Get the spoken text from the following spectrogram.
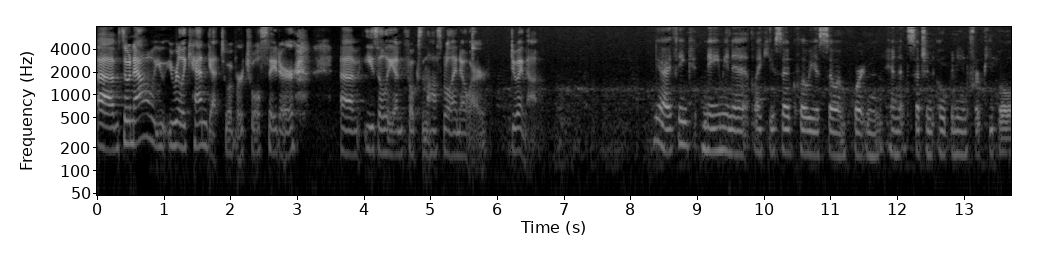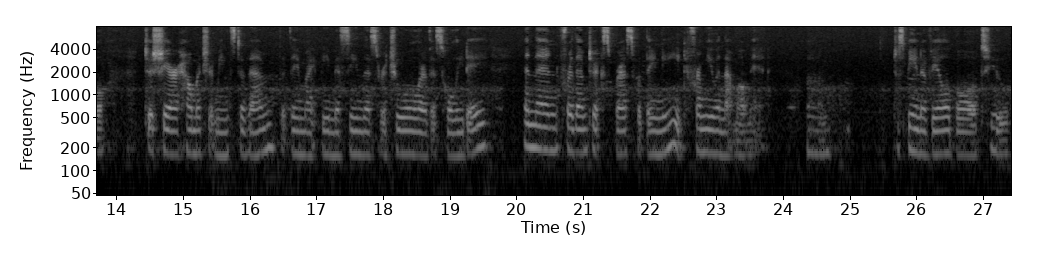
Um, so now you, you, really can get to a virtual seder um, easily, and folks in the hospital I know are doing that. Yeah, I think naming it, like you said, Chloe, is so important, and it's such an opening for people to share how much it means to them that they might be missing this ritual or this holy day, and then for them to express what they need from you in that moment. Um, just being available to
